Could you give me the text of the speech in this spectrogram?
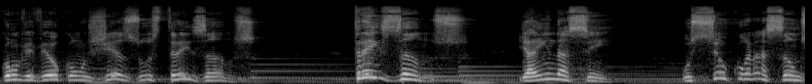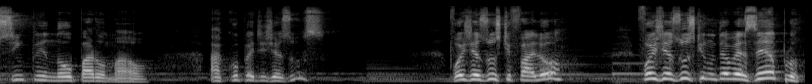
conviveu com Jesus três anos. Três anos. E ainda assim, o seu coração se inclinou para o mal. A culpa é de Jesus? Foi Jesus que falhou? Foi Jesus que não deu exemplo?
